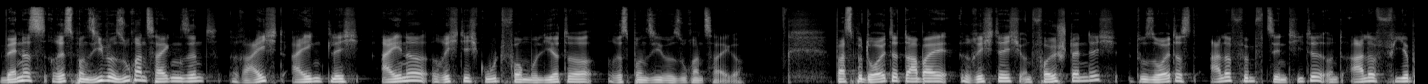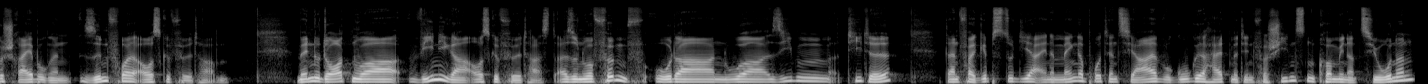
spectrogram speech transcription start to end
Wenn es responsive Suchanzeigen sind, reicht eigentlich eine richtig gut formulierte responsive Suchanzeige. Was bedeutet dabei richtig und vollständig? Du solltest alle 15 Titel und alle vier Beschreibungen sinnvoll ausgefüllt haben. Wenn du dort nur weniger ausgefüllt hast, also nur fünf oder nur sieben Titel, dann vergibst du dir eine Menge Potenzial, wo Google halt mit den verschiedensten Kombinationen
